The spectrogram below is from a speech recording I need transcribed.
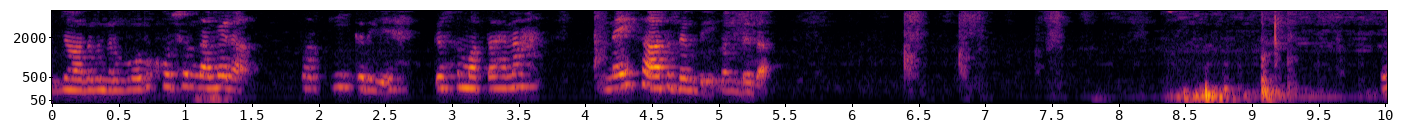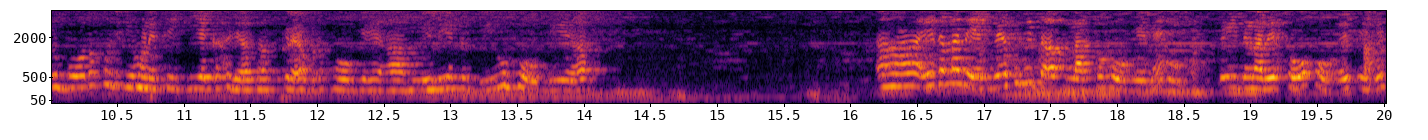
ਯਾਦਵਿੰਦਰ ਬਹੁਤ ਖੁਸ਼ ਹੁੰਦਾ ਮੇਰਾ, ਪਰ ਕੀ ਕਰੀਏ? ਕਿਸਮਤ ਹੈ ਨਾ, ਨਹੀਂ ਸਾਥ ਦਿੰਦੀ ਬੰਦੇ ਦਾ। ਉਹਨੂੰ ਬਹੁਤ ਖੁਸ਼ੀ ਹੋਣੀ ਸੀ ਕਿ 1000 ਸਬਸਕ੍ਰਾਈਬਰ ਹੋ ਗਏ ਆ ਮਿਲੀਅਨ ਵਿਊ ਹੋ ਗਏ ਆ। ਹਾਂ, ਇਹ ਤਾਂ ਮੈਂ ਦੇਖ ਲਿਆ ਸੀ ਵੀ 10 ਲੱਖ ਹੋ ਗਏ ਨੇ, ਕਈ ਦਿਨਾਂ ਦੇ ਸ਼ੋਅ ਹੋ ਗਏ ਸੀਗੇ।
